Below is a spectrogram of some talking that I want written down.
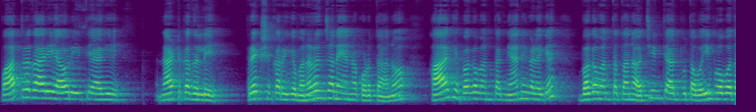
ಪಾತ್ರಧಾರಿ ಯಾವ ರೀತಿಯಾಗಿ ನಾಟಕದಲ್ಲಿ ಪ್ರೇಕ್ಷಕರಿಗೆ ಮನರಂಜನೆಯನ್ನು ಕೊಡ್ತಾನೋ ಹಾಗೆ ಭಗವಂತ ಜ್ಞಾನಿಗಳಿಗೆ ಭಗವಂತ ತನ್ನ ಅಚಿಂತ್ಯ ಅದ್ಭುತ ವೈಭವದ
